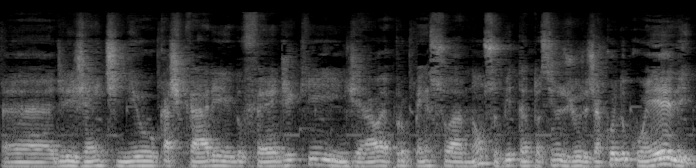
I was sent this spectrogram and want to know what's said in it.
é, dirigente Neil Kashkari do Fed, que em geral é propenso a não subir tanto assim os juros. De acordo com ele,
